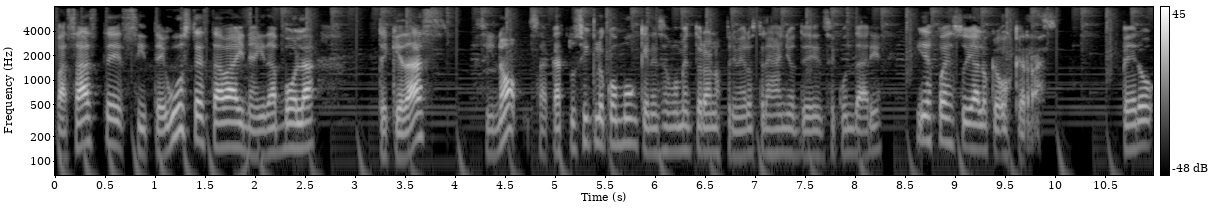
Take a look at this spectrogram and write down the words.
pasaste, si te gusta esta vaina y das bola, te quedas. Si no, saca tu ciclo común, que en ese momento eran los primeros tres años de secundaria, y después estudia lo que vos querrás. Pero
